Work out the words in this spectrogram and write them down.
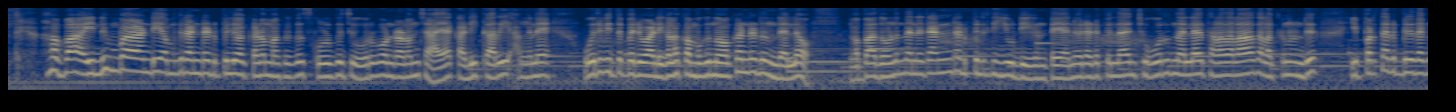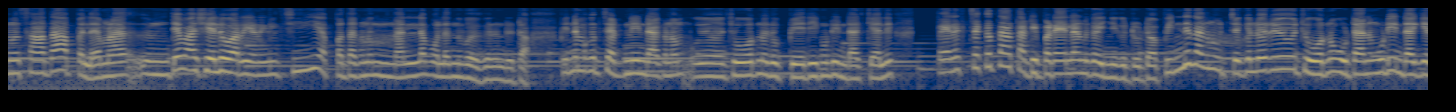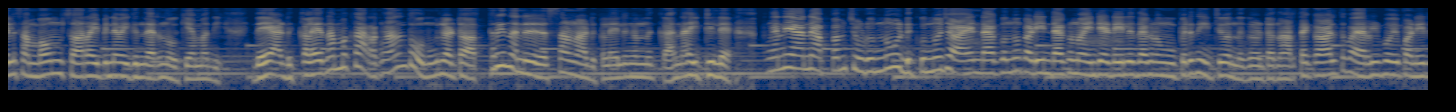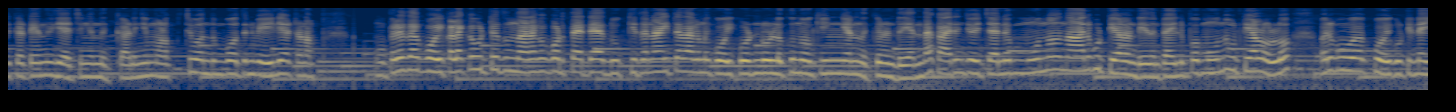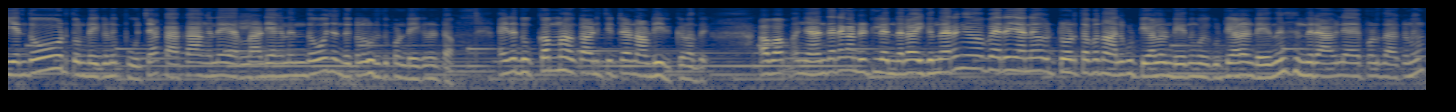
അപ്പോൾ അതിനും വേണ്ടി നമുക്ക് രണ്ടടുപ്പിൽ വെക്കണം. മക്കൾക്ക് സ്കൂൾക്ക് ചോറ് കൊണ്ടുപോകണം. ചായ കടി കറി അങ്ങനെ ഒരുവിധ പരിപാടികളൊക്കെ നമുക്ക് നോക്കേണ്ടതുണ്ടല്ലോ അപ്പോൾ അതുകൊണ്ട് തന്നെ രണ്ടടുപ്പിൽ തീ കൂട്ടിയിട്ടുണ്ട് ഞാൻ. ഒരടുപ്പിൽ ചോറ് നല്ല തളതള തിളക്കുന്നുണ്ട്. ഇപ്പുറത്തെ അടുപ്പിൽ തകണ് സാധാ അപ്പല്ലേ? നമ്മളെ എന്റെ ഭാഷയിൽ പറയുകയാണെങ്കിൽ ചീ അപ്പം തകണ് നല്ല പോലെ ഒന്ന് വേകുന്നുണ്ട് കേട്ടോ. പിന്നെ നമുക്കൊരു ചട്നി ഉണ്ടാക്കണം. ചോറിനൊരു ഉപ്പേരിയും കൂടി ഉണ്ടാക്കിയാൽ പെരച്ചക്കത്തെ ആ തട്ടിപ്പടയിലാണ് കഴിഞ്ഞ് കിട്ടും കേട്ടോ പിന്നെ തങ്ങൾ ഉച്ചക്കുള്ളൊരു ചോറിന് കൂട്ടാനും കൂടി ഉണ്ടാക്കിയാൽ സംഭവം ഉസാറായി. പിന്നെ വൈകുന്നേരം നോക്കിയാൽ മതി. ഇതേ അടുക്കളയിൽ നമുക്ക് ഇറങ്ങാനും തോന്നൂല കേട്ടോ അത്രയും നല്ല രസമാണ് അടുക്കളയിൽ ഇങ്ങനെ നിൽക്കാനായിട്ടില്ലേ. അങ്ങനെ ഞാൻ അപ്പം ചുടുന്നു എടുക്കുന്നു ചായ ഉണ്ടാക്കുന്നു കടി ഉണ്ടാക്കുന്നു. അതിന്റെ ഇടയിൽ ഇതാക്കണം മൂപ്പര് നീച്ച് വന്നിക്കണം കേട്ടോ നേരത്തെ കാലത്ത് വയറിൽ പോയി പണിയെടുക്കട്ടെ എന്ന് വിചാരിച്ചിങ്ങനെ നിൽക്കുകയാണെങ്കിൽ മുളച്ച് അതിന് വെയിൽ കെട്ടണം. മൂപ്പര് ഇതാ കോഴിക്കളൊക്കെ വിട്ട് തിന്നാനൊക്കെ കൊടുത്തേറ്റ ദുഃഖിതനായിട്ട് അതാണ് കോഴിക്കോടിന്റെ ഉള്ളിലേക്ക് നോക്കി ഇങ്ങനെ നിൽക്കുന്നുണ്ട് എന്താ കാര്യം ചോദിച്ചാൽ മൂന്നോ നാല് കുട്ടികളുണ്ട് എന്നിട്ട് അതിലിപ്പോൾ മൂന്ന് കുട്ടികളുള്ളൂ. ഒരു കോഴിക്കുട്ടീനെ എന്തോ എടുത്തുകൊണ്ടേക്കണ് പൂച്ച കാക്ക അങ്ങനെ എറളാടി അങ്ങനെ എന്തോ ജന്തുക്കൾ എടുത്ത് കൊണ്ടേക്കണ് കേട്ടോ അതിന്റെ ദുഃഖം കാണിച്ചിട്ടാണ് അവിടെ ഇരിക്കണത്. അപ്പം ഞാൻ തന്നെ കണ്ടിട്ടില്ല. എന്തായാലും വൈകുന്നേരം വരെ ഞാൻ ഇട്ട് കൊടുത്തപ്പോൾ നാല് കുട്ടികളുണ്ടായിരുന്നു കോഴിക്കുട്ടികളുണ്ടായിരുന്നു ഇന്ന് രാവിലെ ആയപ്പോൾ ഇതാക്കണ്.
